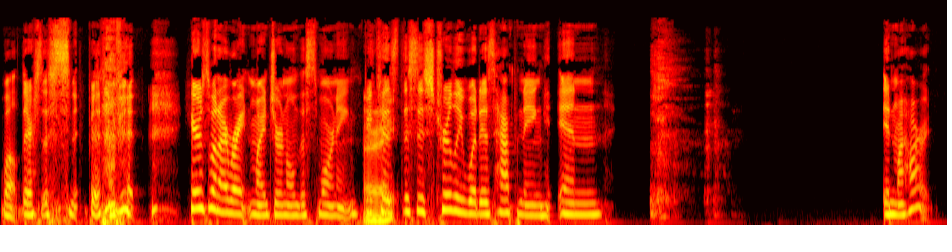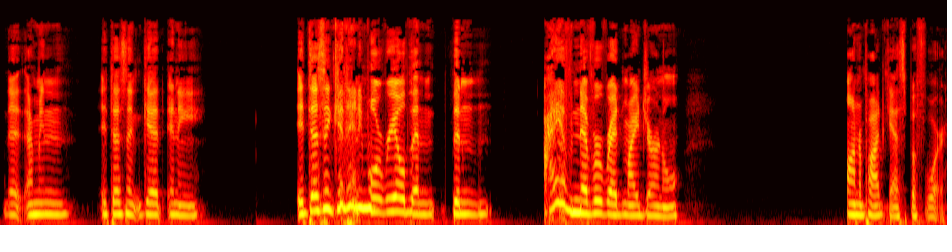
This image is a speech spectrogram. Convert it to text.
Well, there's a snippet of it. Here's what I write in my journal this morning because right. this is truly what is happening in in my heart. I mean, it doesn't get any it doesn't get any more real than than I have never read my journal on a podcast before.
